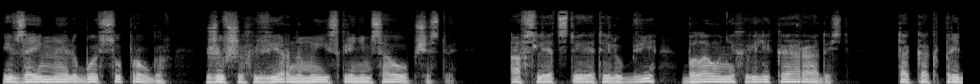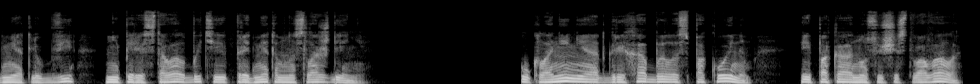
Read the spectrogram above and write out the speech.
и взаимная любовь супругов, живших в верном и искреннем сообществе, а вследствие этой любви была у них великая радость, так как предмет любви не переставал быть и предметом наслаждения. Уклонение от греха было спокойным, и пока оно существовало,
